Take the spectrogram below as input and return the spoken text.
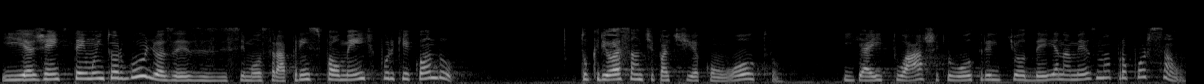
E a gente tem muito orgulho, às vezes, de se mostrar, principalmente porque quando tu criou essa antipatia com o outro, e aí tu acha que o outro ele te odeia na mesma proporção,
